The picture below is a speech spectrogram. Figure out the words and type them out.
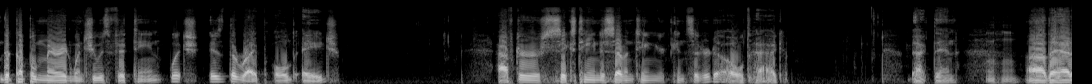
The couple married when she was 15, which is the ripe old age. After 16 to 17, you're considered an old hag. Back then, Mm-hmm. uh, they had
